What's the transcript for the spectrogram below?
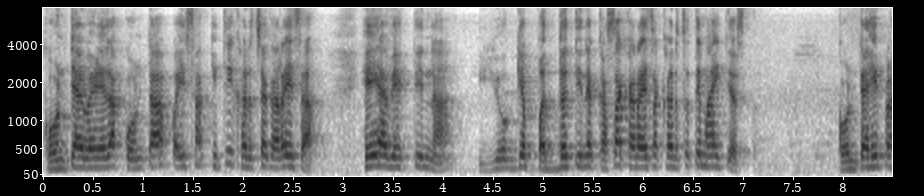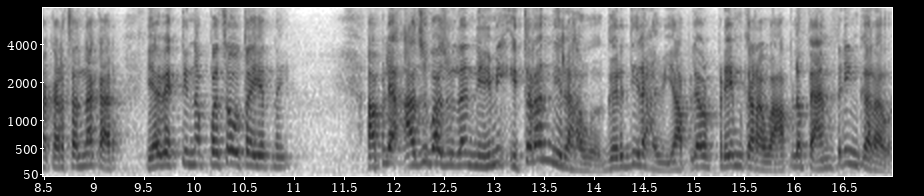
कोणत्या वेळेला कोणता पैसा किती खर्च करायचा हे या व्यक्तींना योग्य पद्धतीनं कसा करायचा खर्च ते माहिती असतं. कोणत्याही प्रकारचा नकार या व्यक्तींना पचवता येत नाही. आपल्या आजूबाजूला नेहमी इतरांनी राहावं गर्दी राहावी आपल्यावर प्रेम करावं आपलं पॅम्परिंग करावं.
